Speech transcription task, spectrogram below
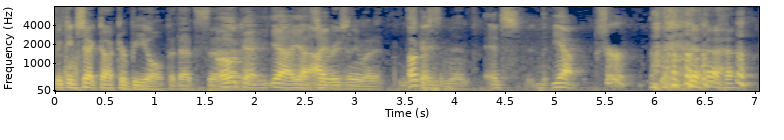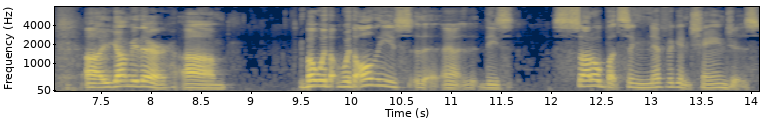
we can check Dr. Beale, but that's uh, okay. Yeah, yeah. That's I, originally what it was okay. supposed to mean. It's yeah, sure. uh, you got me there. Um, but with with all these uh, these subtle but significant changes,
